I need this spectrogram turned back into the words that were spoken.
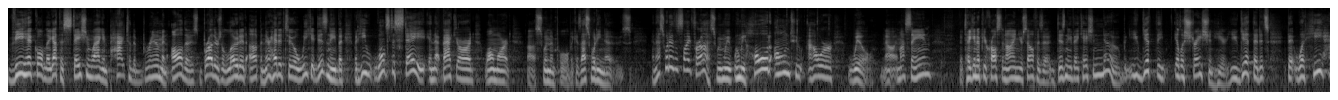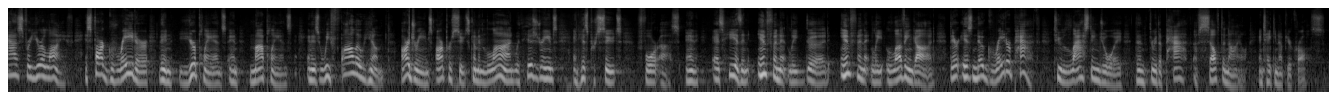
vehicle, they got the station wagon packed to the brim, and all those brothers are loaded up, and they're headed to a week at Disney, but, but he wants to stay in that backyard Walmart uh, swimming pool because that's what he knows. And that's what it's like for us when we, when we hold on to our will. Now, am I saying taking up your cross, denying yourself is a Disney vacation? No, but you get the illustration here. You get that it's that what He has for your life is far greater than your plans and my plans. And as we follow Him, our dreams, our pursuits come in line with His dreams and His pursuits for us. And as He is an infinitely good, infinitely loving God, there is no greater path to lasting joy than through the path of self denial and taking up your cross.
